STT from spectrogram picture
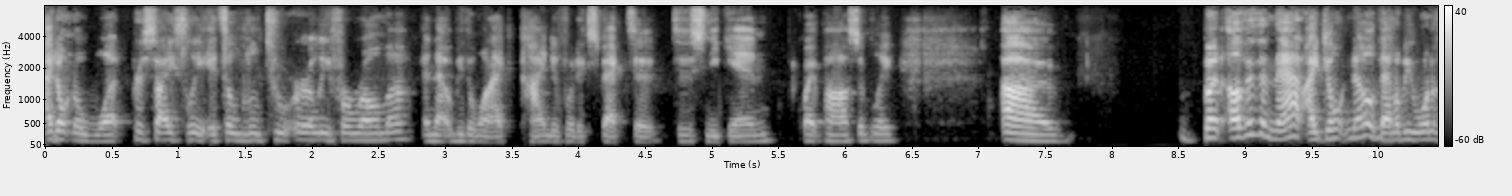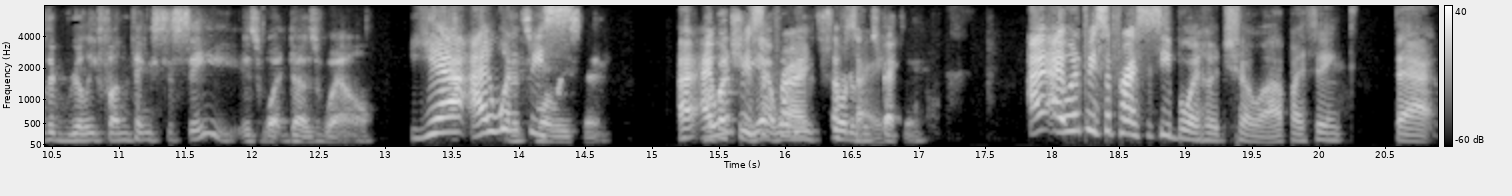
I don't know what precisely. It's a little too early for Roma, and that would be the one I kind of would expect to to sneak in, quite possibly. Uh, but other than that, I don't know. That'll be one of the really fun things to see. Is what does well. yeah, I wouldn't That's be. more recent. I, I wouldn't you? be Yeah, what are you surprised. sort oh, of expecting? I, I wouldn't be surprised to see Boyhood show up. I think that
